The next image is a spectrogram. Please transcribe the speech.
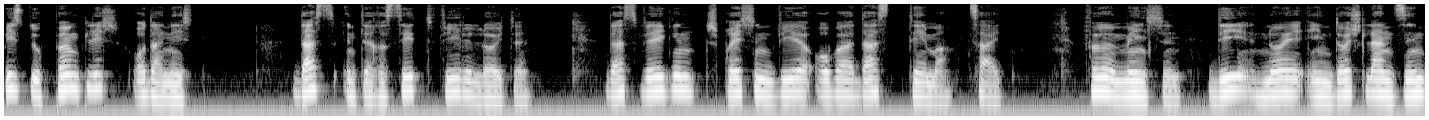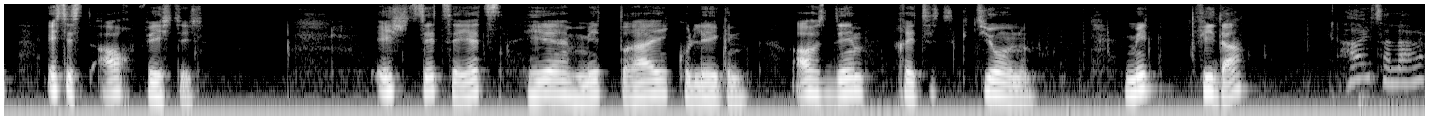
Bist du pünktlich oder nicht? Das interessiert viele Leute. Deswegen sprechen wir über das Thema Zeit. Für Menschen, die neu in Deutschland sind, ist es auch wichtig. Ich sitze jetzt hier mit drei Kollegen aus den Redaktionen. Mit Fida. Hi Salah.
